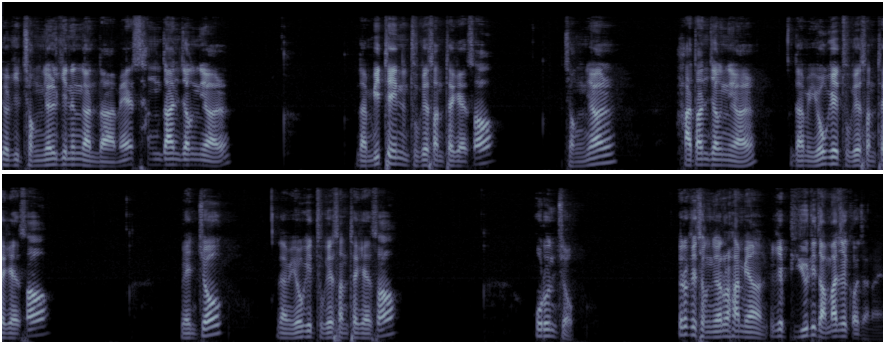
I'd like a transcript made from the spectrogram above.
여기 정렬 기능 간 다음에 상단 정렬 그 다음 밑에 있는 두 개 선택해서 정렬 하단 정렬 그 다음에 요게 두 개 선택해서 왼쪽 그 다음에 여기 두 개 선택해서 오른쪽. 이렇게 정렬을 하면 이게 비율이 다 맞을 거잖아요.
